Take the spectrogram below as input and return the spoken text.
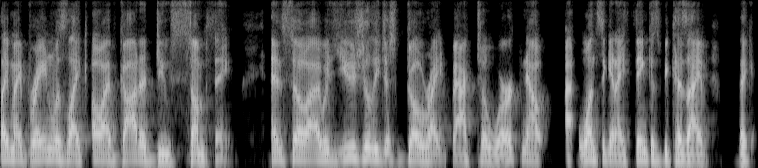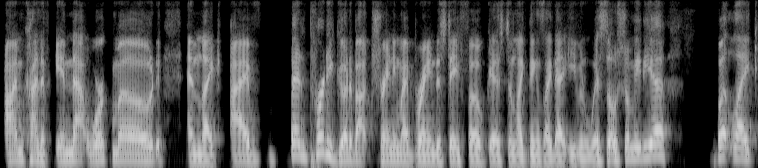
like my brain was like, oh, I've got to do something. And so I would usually just go right back to work. Now, once again, I think is because I've like I'm kind of in that work mode and like I've been pretty good about training my brain to stay focused and like things like that, even with social media. But like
